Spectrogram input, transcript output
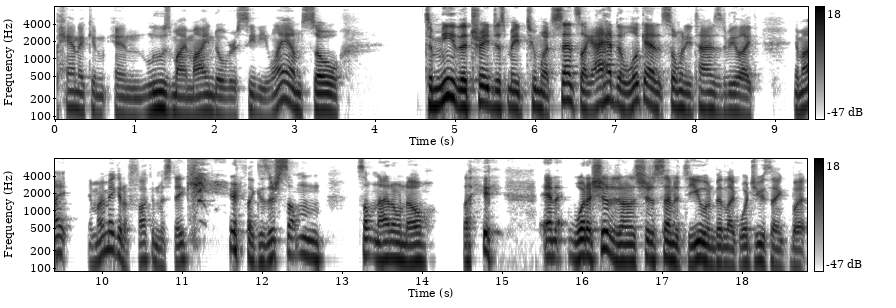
panic and, and lose my mind over CD Lamb. So to me the trade just made too much sense. Like I had to look at it so many times to be like, am I am I making a fucking mistake here? like, is there something something I don't know? Like, and what I should have done is should have sent it to you and been like, what do you think? But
